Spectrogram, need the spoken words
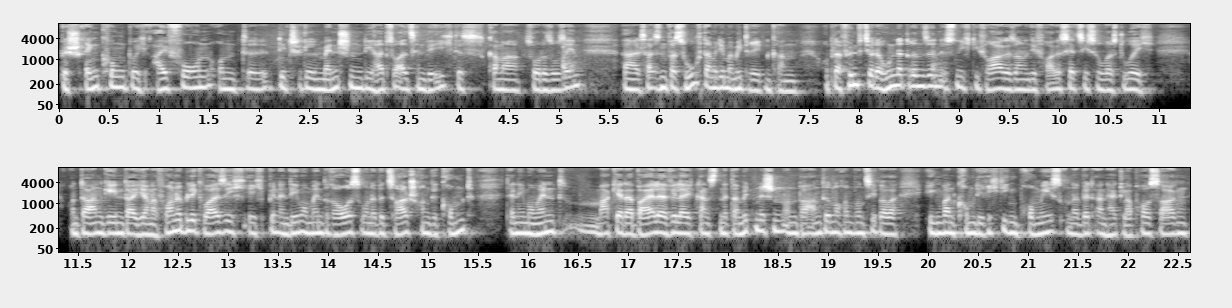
Beschränkung durch iPhone und äh, Digital Menschen, die halb so alt sind wie ich. Das kann man so oder so sehen. Äh, das heißt, ein Versuch, damit ich mal mitreden kann. Ob da 50 oder 100 drin sind, ist nicht die Frage, sondern die Frage, setze ich sowas durch? Und dahingehend, da ich ja nach vorne blicke, weiß ich, ich bin in dem Moment raus, wo eine Bezahlschranke kommt. Denn im Moment mag ja der Beiler vielleicht ganz nett da mitmischen und ein paar andere noch im Prinzip, aber irgendwann kommen die richtigen Promis und dann wird ein Herr Klapphaus sagen,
